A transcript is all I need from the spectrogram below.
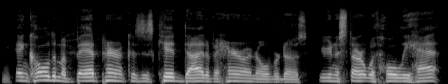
hmm. and called him a bad parent because his kid died of a heroin overdose. You're gonna start with holy hat.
